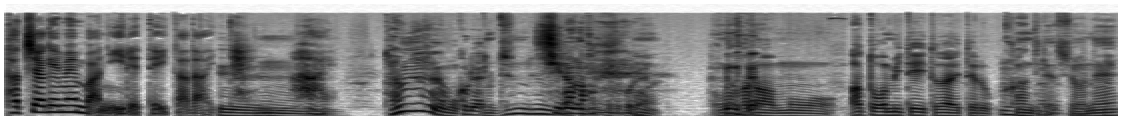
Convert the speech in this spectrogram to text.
立ち上げメンバーに入れていただいて、へはい。タイム先生でもこれ全然知らなかったですこれ。はいだからもう、後を見ていただいてる感じですよね。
